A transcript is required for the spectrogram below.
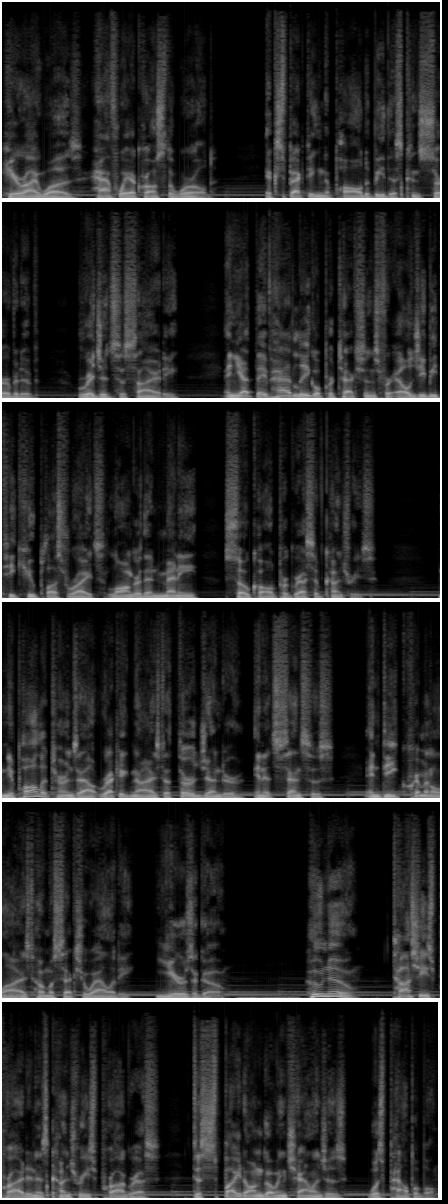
Here I was, halfway across the world, expecting Nepal to be this conservative, rigid society, and yet they've had legal protections for LGBTQ plus rights longer than many so-called progressive countries. Nepal, it turns out, recognized a third gender in its census and decriminalized homosexuality years ago. Who knew? Tashi's pride in his country's progress, despite ongoing challenges, was palpable.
